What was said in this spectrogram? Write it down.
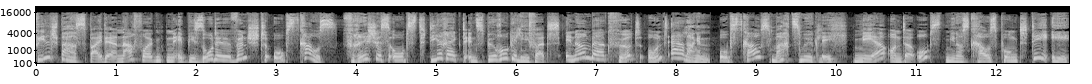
Viel Spaß bei der nachfolgenden Episode wünscht Obst Kraus. Frisches Obst direkt ins Büro geliefert in Nürnberg, Fürth und Erlangen. Obst Kraus macht's möglich. Mehr unter obst-kraus.de.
